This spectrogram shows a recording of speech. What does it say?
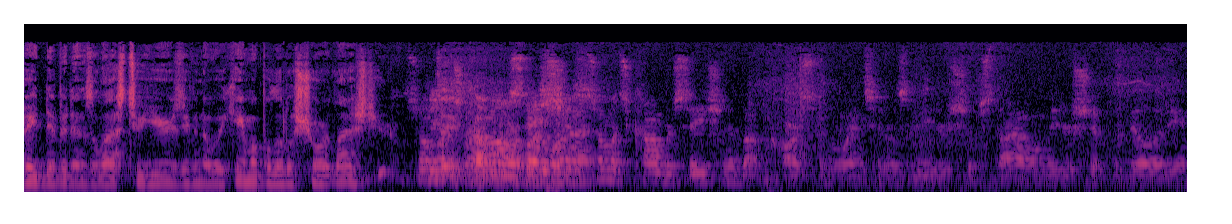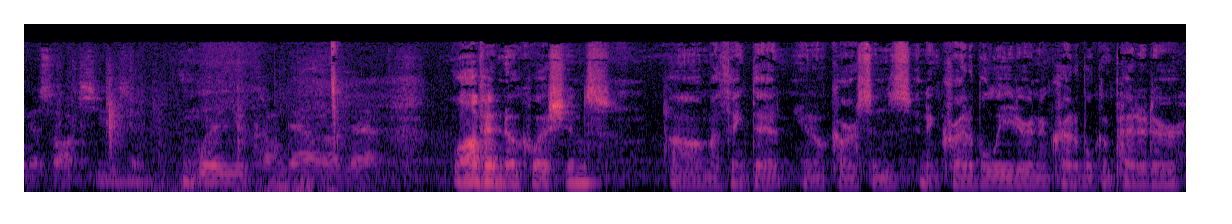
paid dividends the last two years, even though we came up a little short last year. So Take much a couple more conversation, questions. so much conversation about Carson Wentz and his leadership style and leadership ability in this offseason. Where do you come down on that? Well, I've had no questions. Um, I think that you know Carson's an incredible leader, an incredible competitor.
